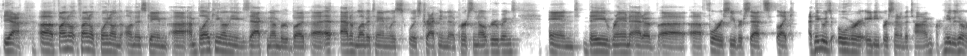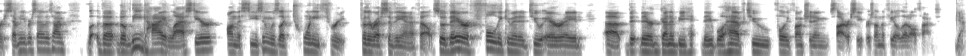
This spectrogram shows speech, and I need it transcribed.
Yeah. Uh, final final point on on this game. Uh, I'm blanking on the exact number, but uh, Adam Levitan was was tracking the personnel groupings, and they ran out of uh, uh, four receiver sets. Like I think it was over 80 percent of the time, or maybe it was over 70 percent of the time. The the league high last year on the season was like 23 for the rest of the NFL. So they are fully committed to air raid. Uh, they're going to be. They will have two fully functioning slot receivers on the field at all times. Yeah.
